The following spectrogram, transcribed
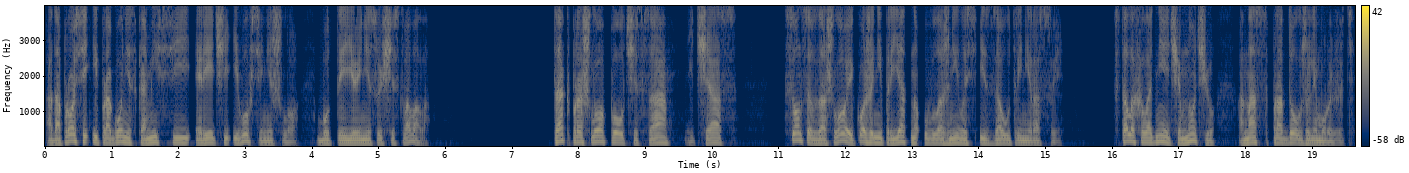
О допросе и прогоне с комиссией речи и вовсе не шло, будто ее и не существовало. Так прошло полчаса и час. Солнце взошло, и кожа неприятно увлажнилась из-за утренней росы. Стало холоднее, чем ночью, а нас продолжили мурыжить.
